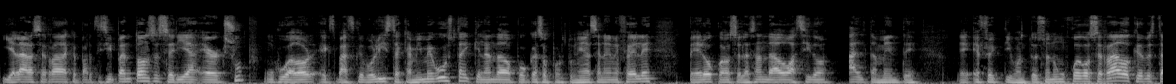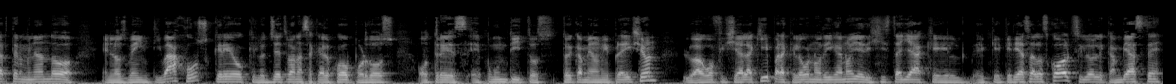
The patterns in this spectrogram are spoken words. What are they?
Y el ala cerrada que participa entonces sería Eric Soup, un jugador ex basquetbolista que a mí me gusta y que le han dado pocas oportunidades en la NFL, pero cuando se las han dado ha sido altamente eh, efectivo. Entonces, en un juego cerrado que debe estar terminando en los 20 bajos, creo que los Jets van a sacar el juego por dos o tres eh, puntitos. Estoy cambiando mi predicción, lo hago oficial aquí para que luego no digan, oye, dijiste ya que, eh, que querías a los Colts y luego le cambiaste.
